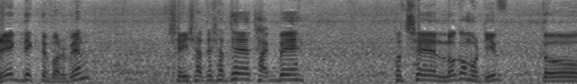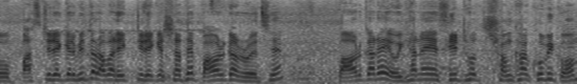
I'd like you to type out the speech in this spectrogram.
রেক দেখতে পারবেন। সেই সাথে সাথে থাকবে হচ্ছে লোকোমোটিভ তো পাঁচটি রেকের ভিতর আবার একটি রেকের সাথে পাওয়ার কার রয়েছে। পাওয়ার কারে, ওইখানে সিট সংখ্যা খুবই কম।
